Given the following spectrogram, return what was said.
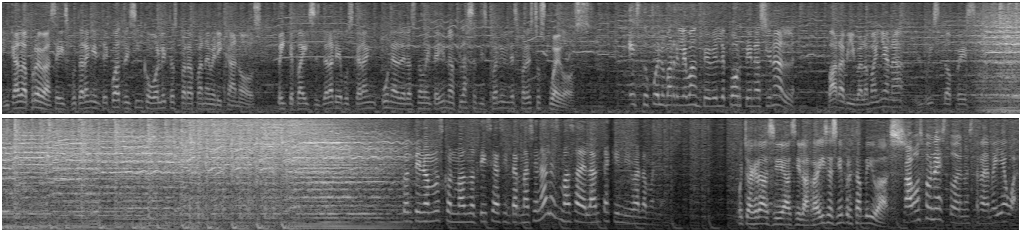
En cada prueba se disputarán entre 4 y 5 boletos para panamericanos. 20 países de la buscarán una de las 91 plazas disponibles para estos juegos. Esto fue lo más relevante del deporte nacional. Para Viva la Mañana, Luis López. Continuamos con más noticias internacionales más adelante aquí en Viva la Mañana. Muchas gracias y las raíces siempre están vivas. Vamos con esto de nuestra bella Guat.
